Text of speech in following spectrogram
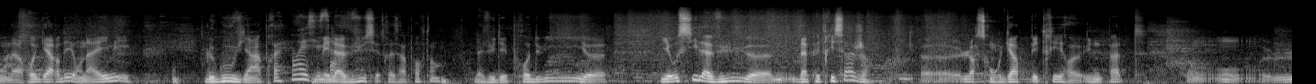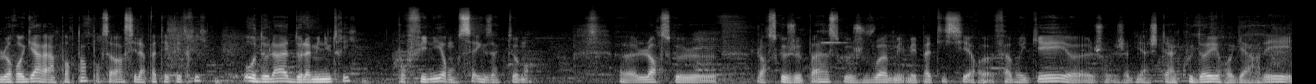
on a regardé, on a aimé. Le goût vient après, mais la vue, c'est très important. La vue des produits. Euh, il y a aussi la vue euh, d'un pétrissage. Euh, lorsqu'on regarde pétrir une pâte, le regard est important pour savoir si la pâte est pétrie. Au-delà de la minuterie, pour finir, on sait exactement. lorsque lorsque je passe, que je vois mes, pâtissières euh, fabriquer, euh, j'aime bien acheter un coup d'œil, regarder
